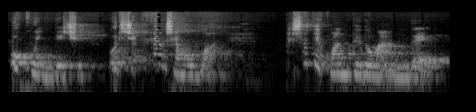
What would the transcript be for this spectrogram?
o 15? O dice, perché non siamo uguali? Pensate quante domande.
